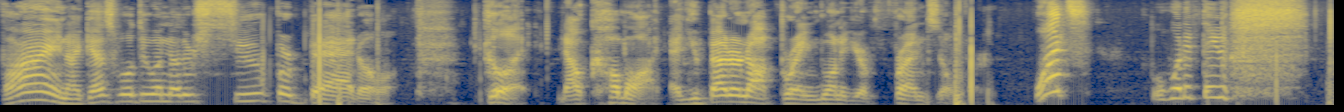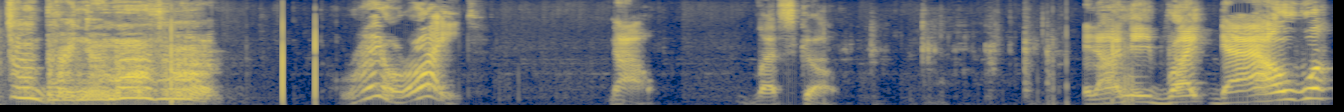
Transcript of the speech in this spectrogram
Fine, I guess we'll do another super battle. Good. Now come on, and you better not bring one of your friends over. What? But what if they don't bring them over? Right, all right. Now, let's go. And I mean right now.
